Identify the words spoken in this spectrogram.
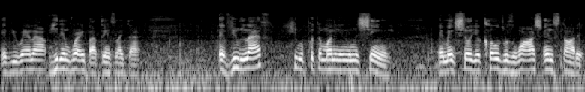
If you ran out, he didn't worry about things like that. If you left, he would put the money in the machine and make sure your clothes was washed and started.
